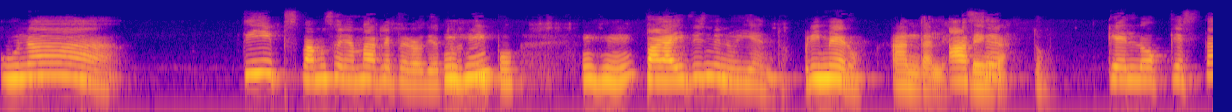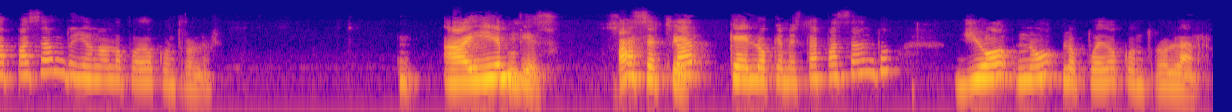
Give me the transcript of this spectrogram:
una tips, vamos a llamarle, pero de otro tipo, para ir disminuyendo. Primero, Ándale, acepto que lo que está pasando yo no lo puedo controlar. Ahí empiezo. Aceptar que lo que me está pasando yo no lo puedo controlar.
